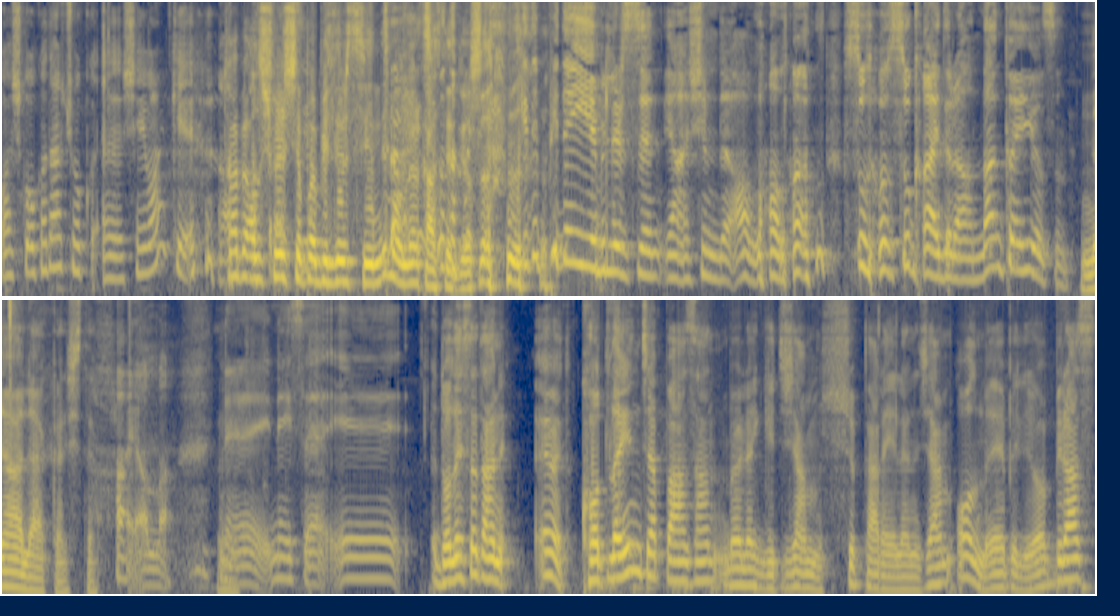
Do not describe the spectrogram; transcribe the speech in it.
başka o kadar çok e, şey var ki. Tabii alışveriş yapabilirsin değil mi? Onları kastediyorsun. Gidip pide yiyebilirsin. Yani şimdi Allah Allah su, su kaydırağından kayıyorsun. ne alaka işte. Hay Allah. Ne, neyse. e, Dolayısıyla da hani evet kodlayınca bazen böyle gideceğim, süper eğleneceğim olmayabiliyor. Biraz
